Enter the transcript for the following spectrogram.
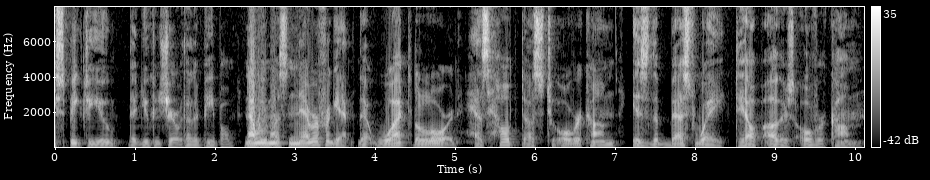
speak to you that you can share with other people. Now, we must never forget that what the Lord has helped us to overcome is the best way to help others overcome.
